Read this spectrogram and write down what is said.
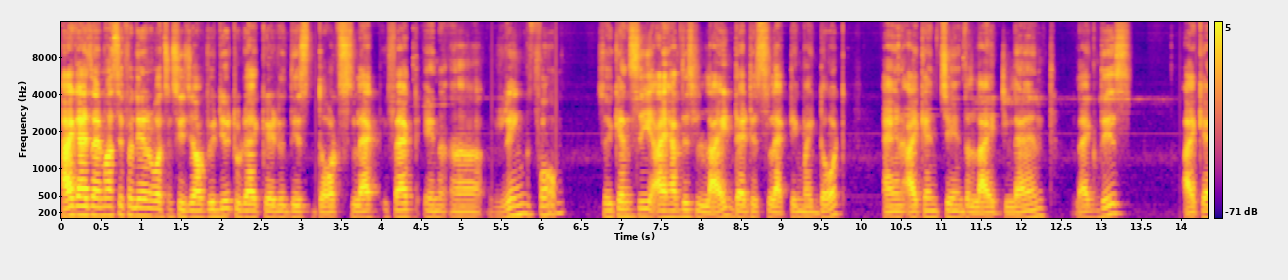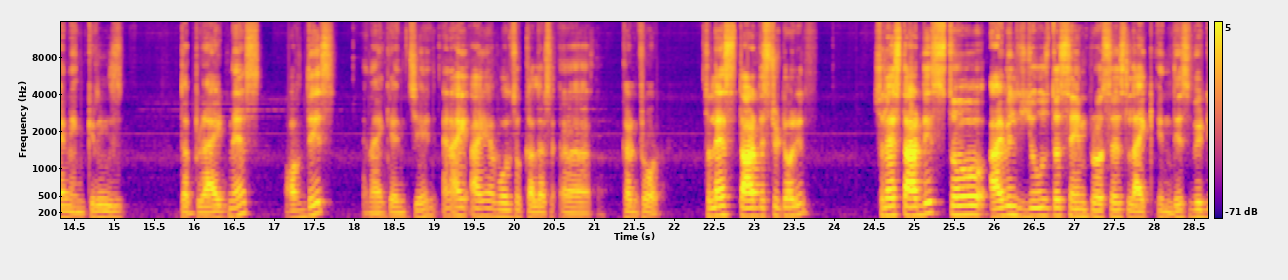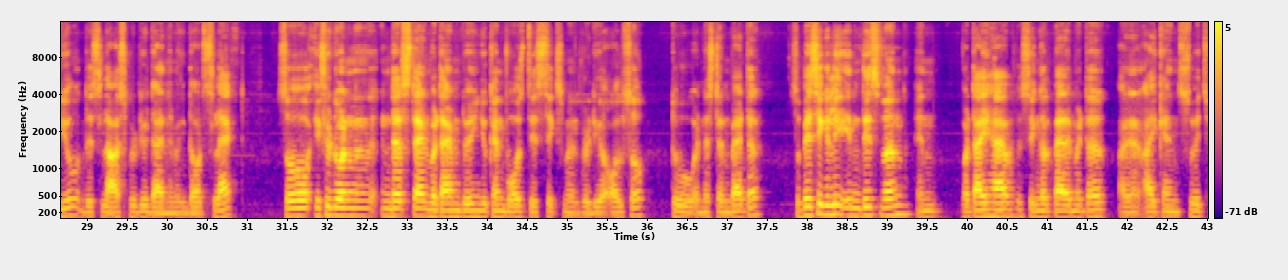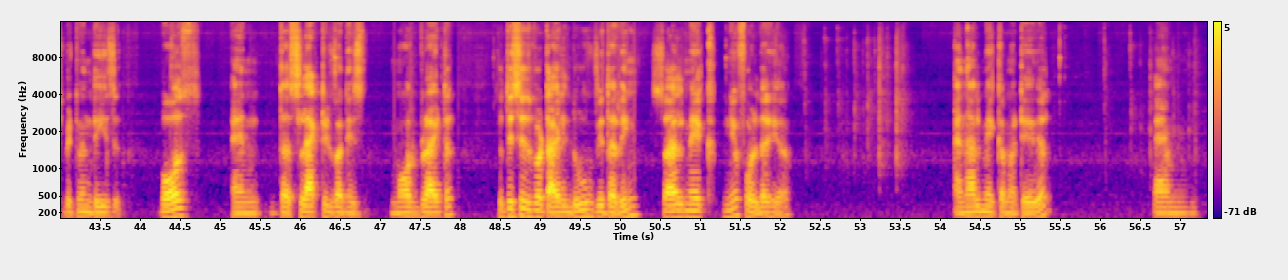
Hi guys, I'm Ashif Ali and watching CGHOW video. Today I created this dot select effect in a ring form. So you can see I have this light that is selecting my dot and I can change the light length like this. I can increase the brightness of this and I can change and I, I have also colors uh, control. So let's start this tutorial. So let's start this. So I will use the same process like in this video, this last video dynamic dot select. So if you don't understand what I'm doing, you can watch this six minute video also to understand better. So basically in this one, in what I have a single parameter, I, I can switch between these balls and the selected one is more brighter. So this is what I'll do with the ring. So I'll make new folder here and I'll make a material m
